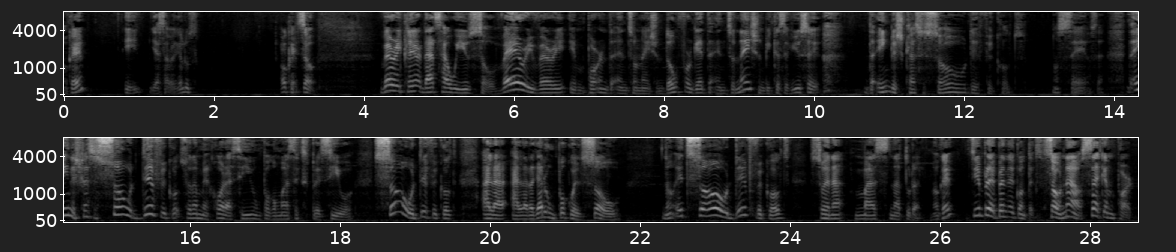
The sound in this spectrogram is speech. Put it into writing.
¿Ok? Y ya saben el uso. Ok, so, very clear, that's how we use so. Very, very important the intonation. Don't forget the intonation, because if you say, the English class is so difficult, no sé, o sea, the English class is so difficult, suena mejor así, un poco más expresivo. So difficult, al alargar un poco el so, ¿no? It's so difficult, suena más natural, ¿ok? Siempre depende del contexto. So now, second part,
